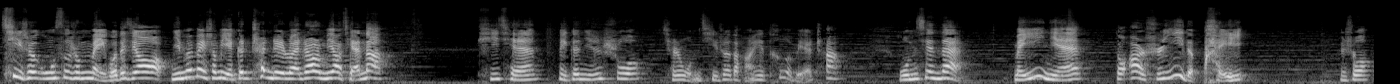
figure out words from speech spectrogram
汽车公司是美国的骄傲，你们为什么也跟趁这乱招我们要钱呢？”提前没跟您说。其实我们汽车的行业特别差，我们现在每一年都二十亿的赔。他说：“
